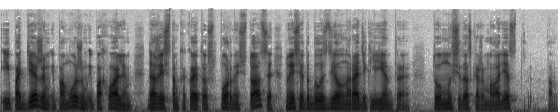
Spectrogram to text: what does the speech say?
и поддержим, и поможем, и похвалим, даже если там какая-то спорная ситуация, но если это было сделано ради клиента, то мы всегда скажем молодец, там,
